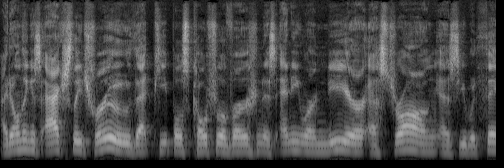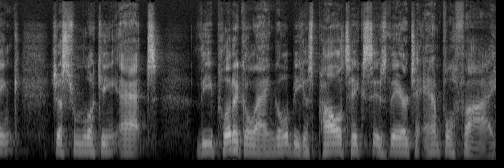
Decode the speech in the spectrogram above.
I don't think it's actually true that people's cultural aversion is anywhere near as strong as you would think just from looking at the political angle, because politics is there to amplify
